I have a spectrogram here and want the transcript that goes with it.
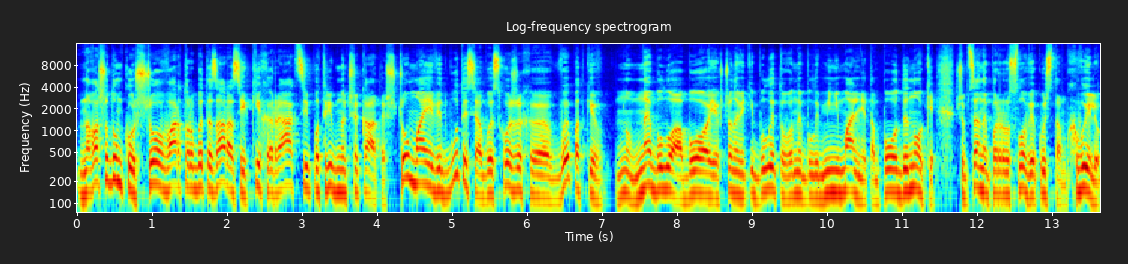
на вашу думку, що варто робити зараз? Яких реакцій потрібно чекати? Що має відбутися, аби схожих е, випадків ну не було? Або якщо навіть і були, то вони були мінімальні, там поодинокі, щоб це не переросло в якусь там хвилю.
